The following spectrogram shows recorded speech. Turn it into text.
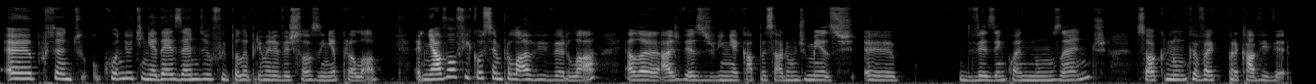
Uh, portanto, quando eu tinha 10 anos, eu fui pela primeira vez sozinha para lá. A minha avó ficou sempre lá a viver lá. Ela às vezes vinha cá passar uns meses, uh, de vez em quando, uns anos, só que nunca veio para cá viver.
